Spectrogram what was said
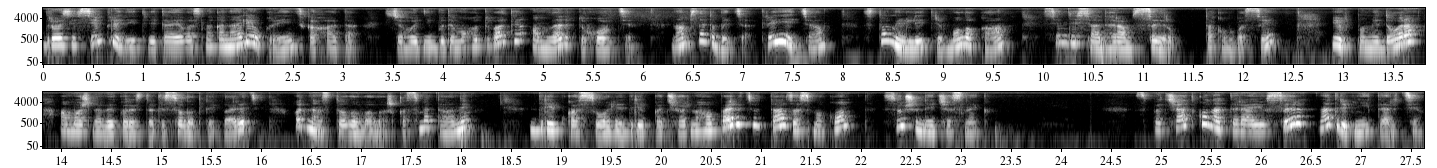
Друзі, всім привіт! Вітаю вас на каналі Українська хата. Сьогодні будемо готувати омлет в духовці. Нам знадобиться 3 яйця, 100 мл молока, 70 г сиру та ковбаси, пів помідора, а можна використати солодкий перець, 1 столова ложка сметани, дрібка солі, дрібка чорного перцю та за смаком сушений чесник. Спочатку натираю сир на дрібній терці.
